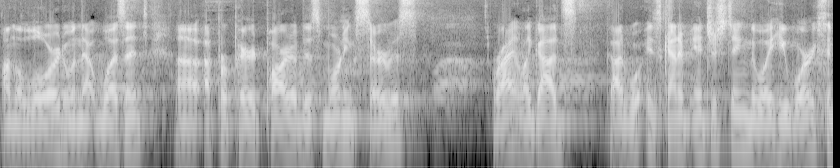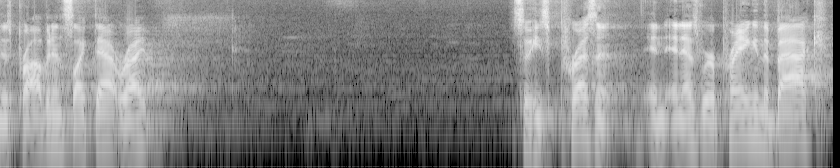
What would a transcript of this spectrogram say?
on the Lord when that wasn't uh, a prepared part of this morning's service, wow. right? Like God's God is kind of interesting the way He works in His providence like that, right? So he's present. And, and as we were praying in the back,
